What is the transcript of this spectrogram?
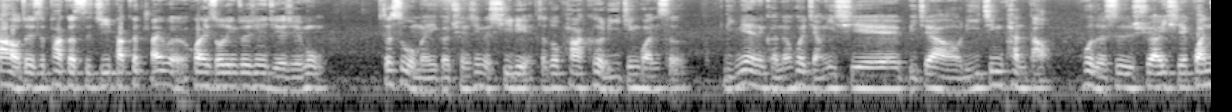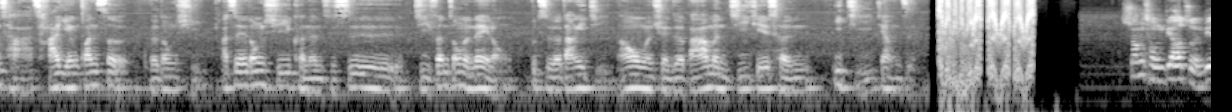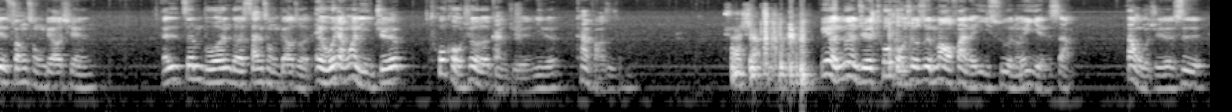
大家好，这里是帕克司机 Park Driver，欢迎收听最新一集的节目。这是我们一个全新的系列，叫做帕克离经观色，里面可能会讲一些比较离经叛道，或者是需要一些观察、察言观色的东西啊。这些东西可能只是几分钟的内容，不值得当一集。然后我们选择把它们集结成一集这样子。双重标准变双重标签，还是曾伯恩的三重标准？哎，我想问你，觉得脱口秀的感觉，你的看法是什么？傻笑，因为很多人觉得脱口秀是冒犯的艺术，很容易演上。但我觉得是，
